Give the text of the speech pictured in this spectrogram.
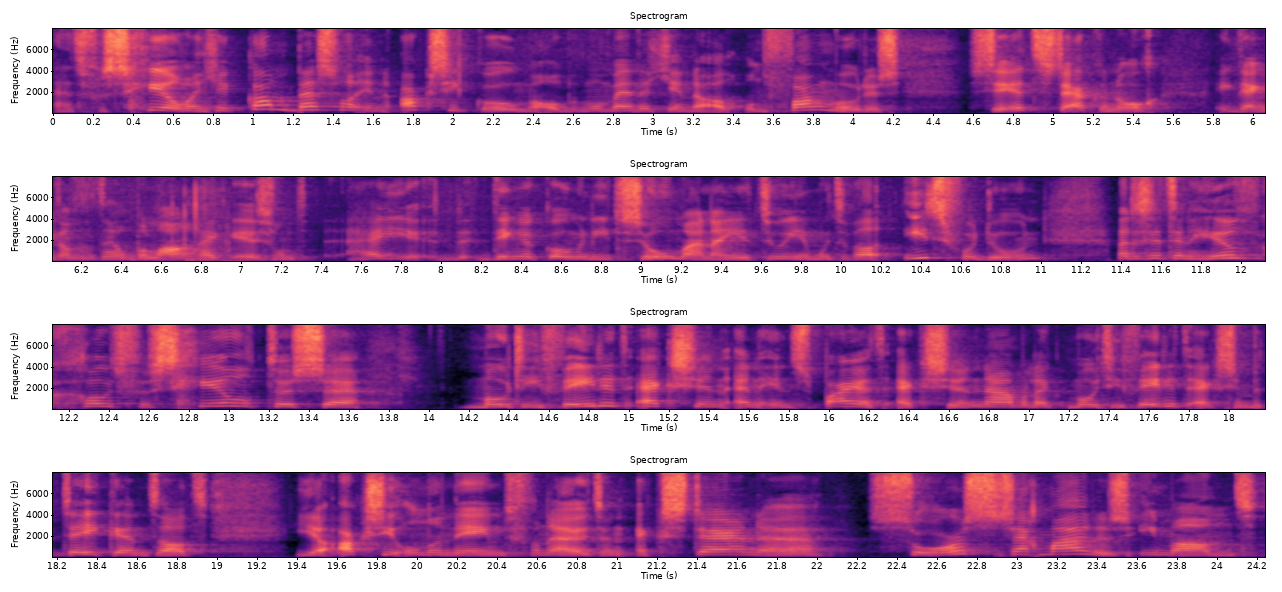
het verschil. Want je kan best wel in actie komen op het moment dat je in de ontvangmodus zit. Sterker nog, ik denk dat het heel belangrijk is, want hè, dingen komen niet zomaar naar je toe. Je moet er wel iets voor doen. Maar er zit een heel groot verschil tussen motivated action en inspired action. Namelijk motivated action betekent dat je actie onderneemt vanuit een externe source, zeg maar. Dus iemand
